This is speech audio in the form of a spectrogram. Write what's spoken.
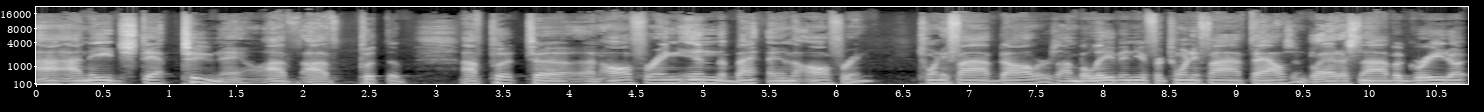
I, I need step two now. I've, I've put the, I've put uh, an offering in the, in the offering. $25. I'm believing you for 25,000. Gladys and I have agreed uh,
